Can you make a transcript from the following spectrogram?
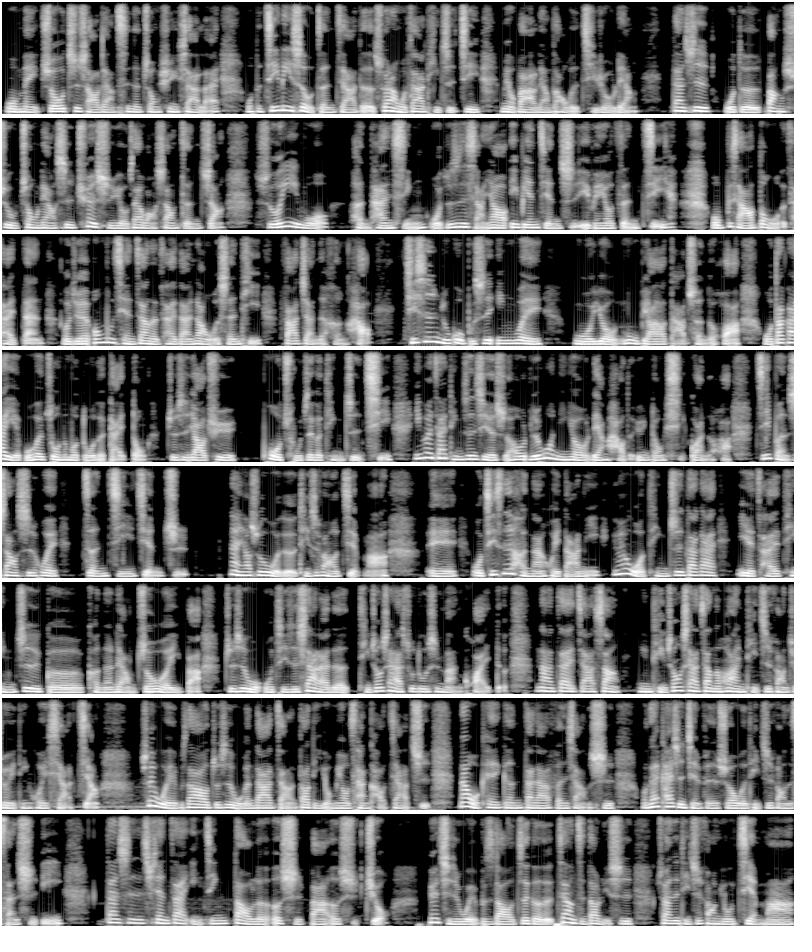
我每周至少两次的重训下来，我的肌力是有增加的。虽然我家的体脂计没有办法量到我的肌肉量。但是我的磅数重量是确实有在往上增长，所以我很贪心，我就是想要一边减脂一边又增肌，我不想要动我的菜单。我觉得哦，目前这样的菜单让我身体发展的很好。其实如果不是因为我有目标要达成的话，我大概也不会做那么多的改动，就是要去。破除这个停滞期，因为在停滞期的时候，如果你有良好的运动习惯的话，基本上是会增肌减脂。那你要说我的体脂肪有减吗？诶，我其实很难回答你，因为我停滞大概也才停滞个可能两周而已吧。就是我我其实下来的体重下来速度是蛮快的。那再加上你体重下降的话，你体脂肪就一定会下降。所以我也不知道，就是我跟大家讲到底有没有参考价值。那我可以跟大家分享的是，我在开始减肥的时候，我的体脂肪是三十一，但是现在已经到了二十八、二十九。因为其实我也不知道这个这样子到底是算是体脂肪有减吗？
